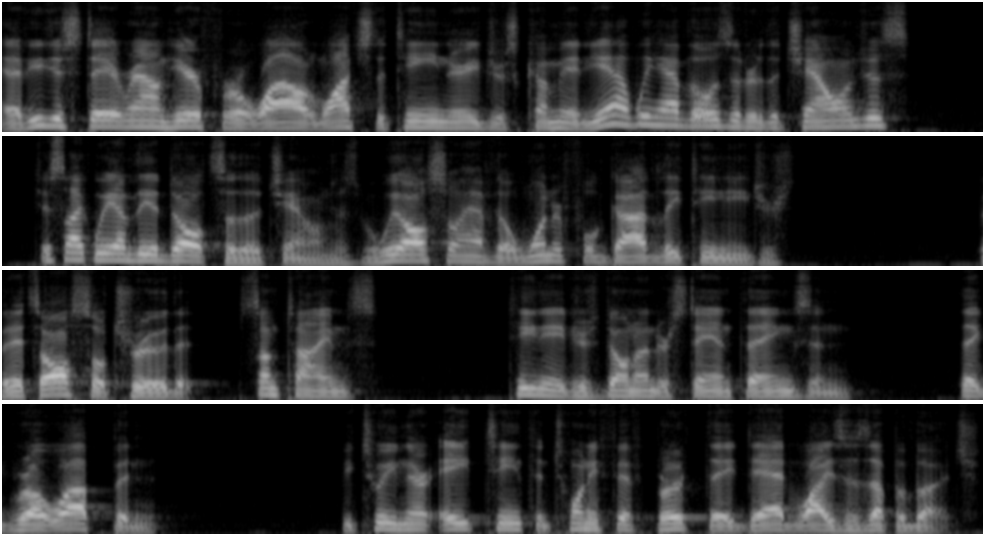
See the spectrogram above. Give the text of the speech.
And if you just stay around here for a while and watch the teenagers come in, yeah, we have those that are the challenges, just like we have the adults of the challenges. But we also have the wonderful godly teenagers. But it's also true that sometimes teenagers don't understand things and they grow up and between their 18th and 25th birthday, dad wises up a bunch.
